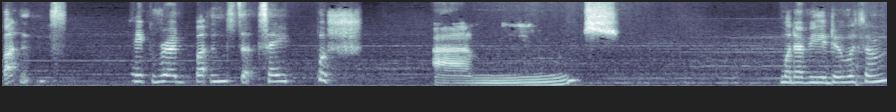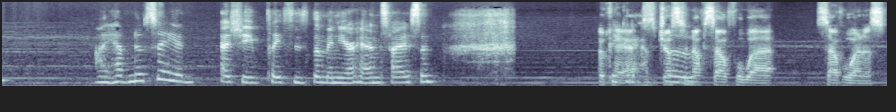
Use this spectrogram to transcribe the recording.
buttons. Big red buttons that say push. And Whatever you do with them, I have no say in. As she places them in your hands, Hyacinth. Okay, I have just enough self-aware, self-awareness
